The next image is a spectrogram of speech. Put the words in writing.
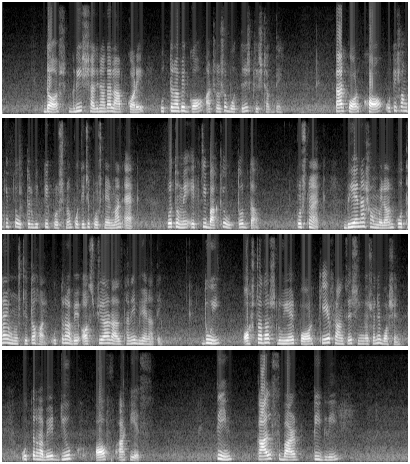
দশ, গ্রিস স্বাধীনতা লাভ করে উত্তর হবে গ, আঠেরোশো বত্রিশ খ্রিস্টাব্দে। তারপর খ, অতি সংক্ষিপ্ত উত্তরভিত্তিক প্রশ্ন, প্রতিটি প্রশ্নের মান এক। প্রথমে একটি বাক্যে উত্তর দাও। প্রশ্ন এক, ভিয়েনা সম্মেলন কোথায় অনুষ্ঠিত হয়? উত্তর হবে অস্ট্রিয়ার রাজধানী ভিয়েনাতে। দুই, অষ্টাদশ লুইয়ের পর কে ফ্রান্সের সিংহাসনে বসেন? উত্তর হবে ডিউক অফ আর্টিয়েস তিন, কার্লসবার্গ ডিগ্রি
